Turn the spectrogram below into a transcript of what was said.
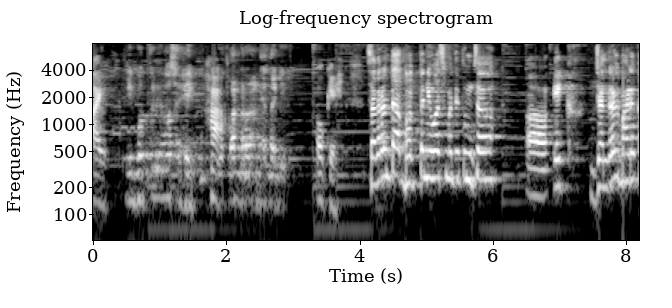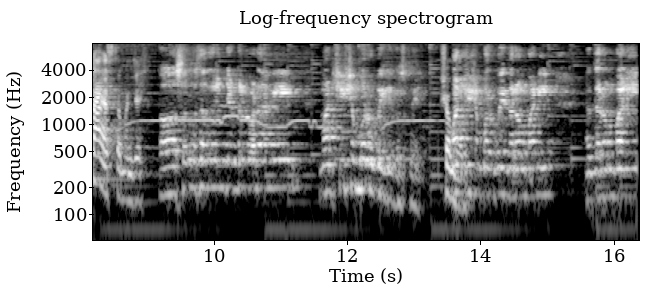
आहे. ही हा. ओके. साधारणतः भक्त निवासमध्ये तुमचं एक जनरल भाडं काय असतं म्हणजे? सर्वसाधारण जनरल वाडा आम्ही मानशी शंभर रुपये घेत असतोय शंभर. मानशी शंभर रुपये गरम पाणी गरम पाणी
